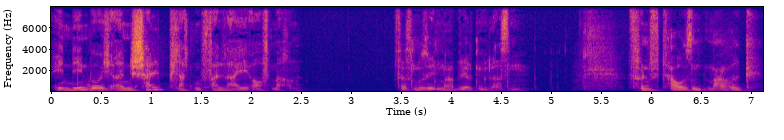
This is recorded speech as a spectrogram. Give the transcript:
in Nienburg einen Schallplattenverleih aufmachen. Das muss ich mal wirken lassen. 5000 Mark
